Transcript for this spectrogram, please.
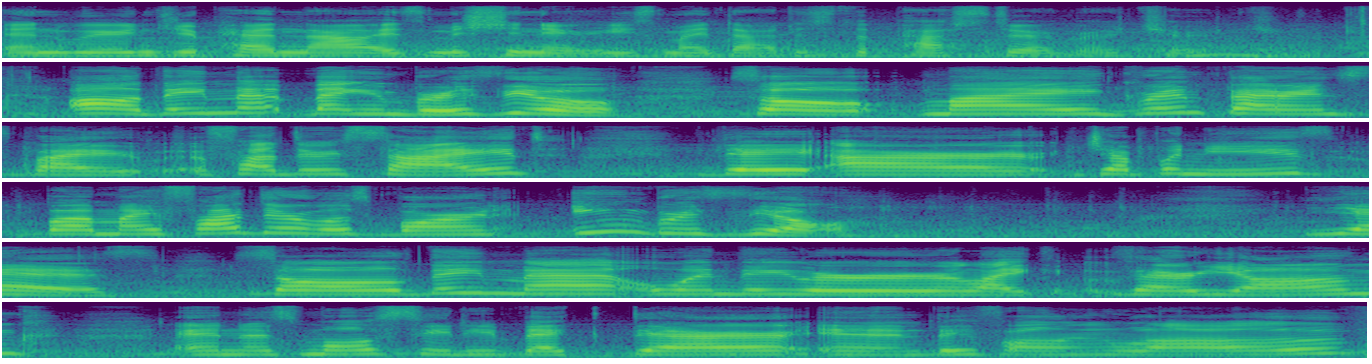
And we're in Japan now as missionaries. My dad is the pastor of our church. Oh, they met back in Brazil. So my grandparents by father's side, they are Japanese, but my father was born in Brazil. Yes. So they met when they were like very young in a small city back there and they fall in love.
